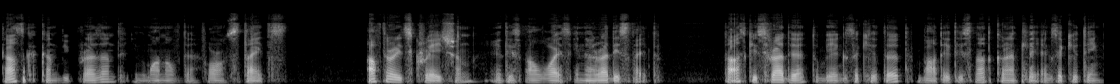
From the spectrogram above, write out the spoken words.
Task can be present in one of the four states. After its creation, it is always in a ready state. Task is ready to be executed, but it is not currently executing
